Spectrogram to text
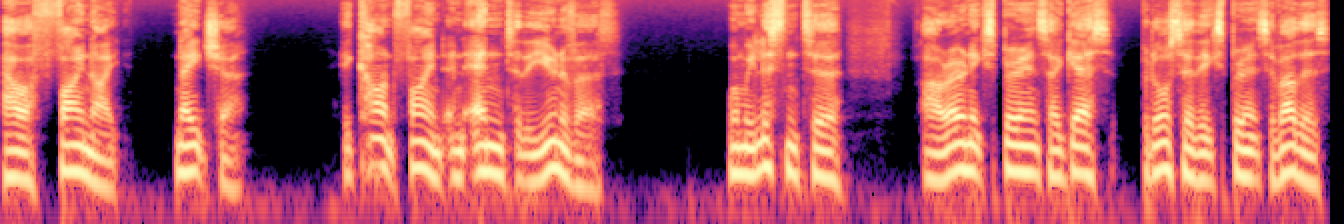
our finite nature. It can't find an end to the universe. When we listen to our own experience, I guess, but also the experience of others,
